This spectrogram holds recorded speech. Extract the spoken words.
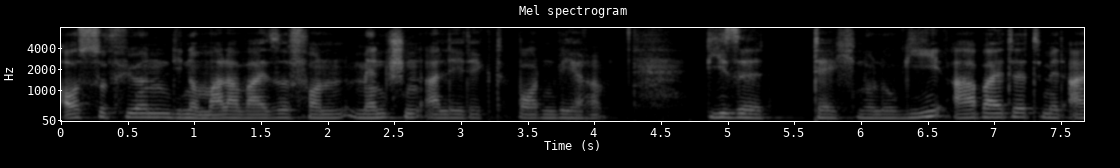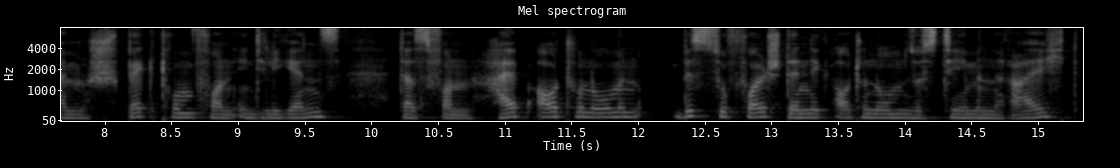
auszuführen, die normalerweise von Menschen erledigt worden wäre. Diese Technologie arbeitet mit einem Spektrum von Intelligenz, das von halbautonomen bis zu vollständig autonomen Systemen reicht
